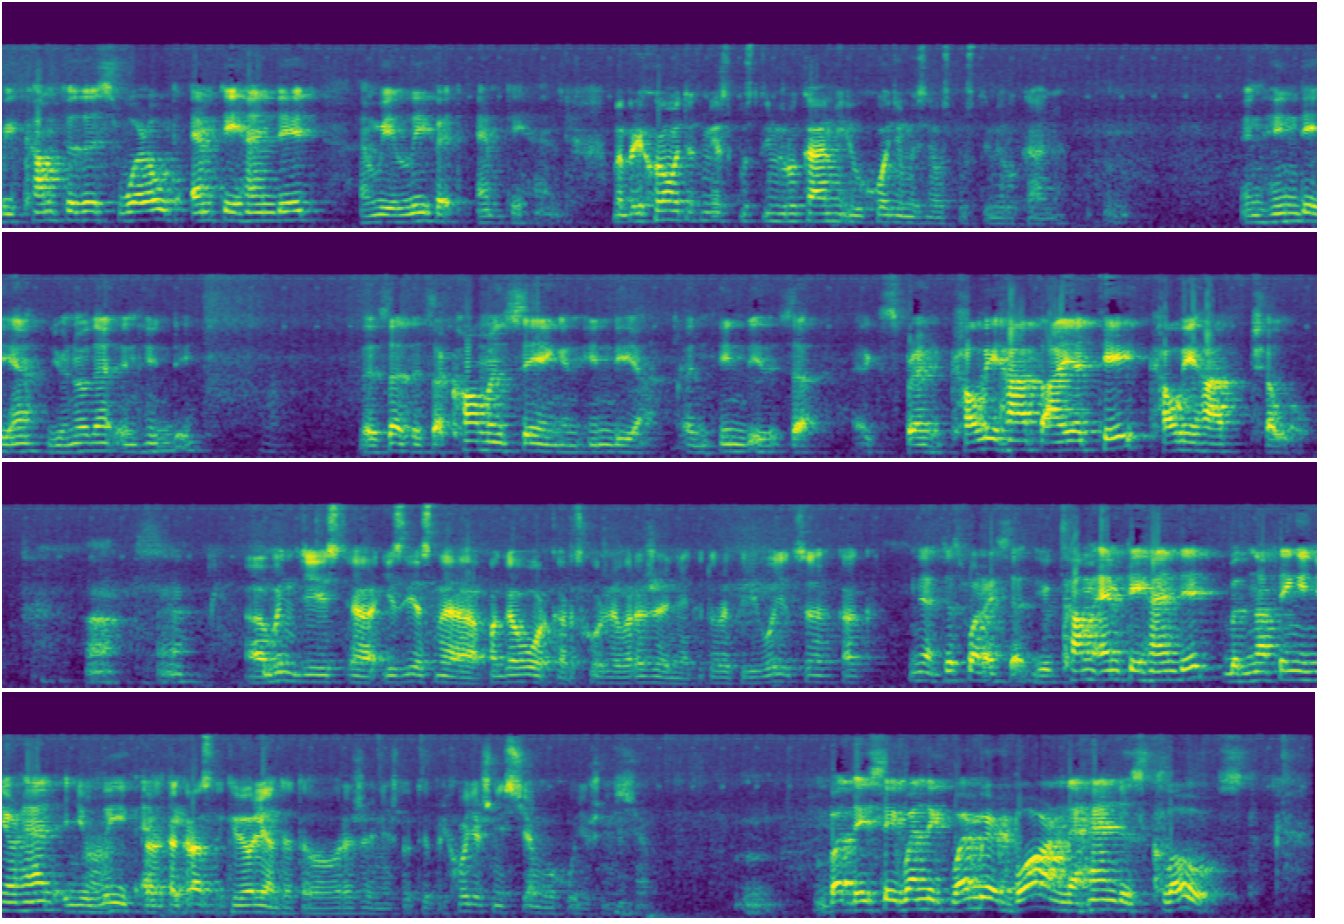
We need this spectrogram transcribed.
We come to this world empty-handed, and we leave it empty-handed. Мы приходим в этот мир с пустыми руками и уходим из него с пустыми руками. In Hindi, yeah, you know that in Hindi. There's a, there's a common saying in India. In Hindi, there's a expression: "Kali hath ayate, kali hath chalo." Uh, uh. Э, В Индии есть э, известная поговорка, расхожее выражение, которое переводится как Yeah, just what I said. You come empty-handed with nothing in your hand, and you А, leave как, как empty. раз эквивалент этого выражения, что ты приходишь ни с чем, уходишь ни с чем. But they say when the, when we're born, the hand is closed.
